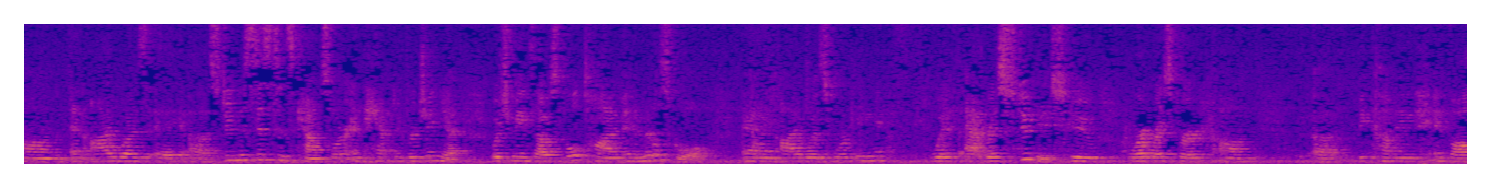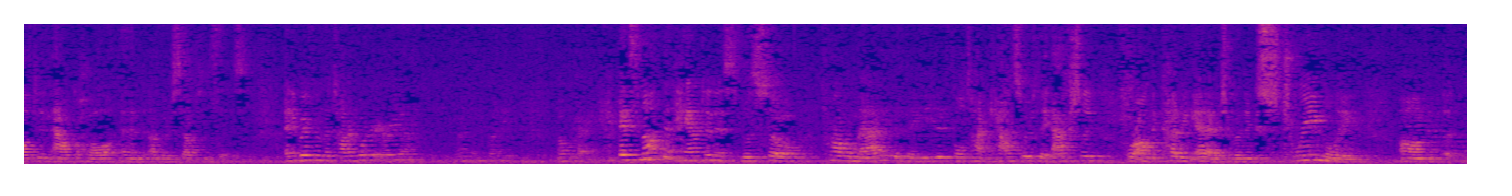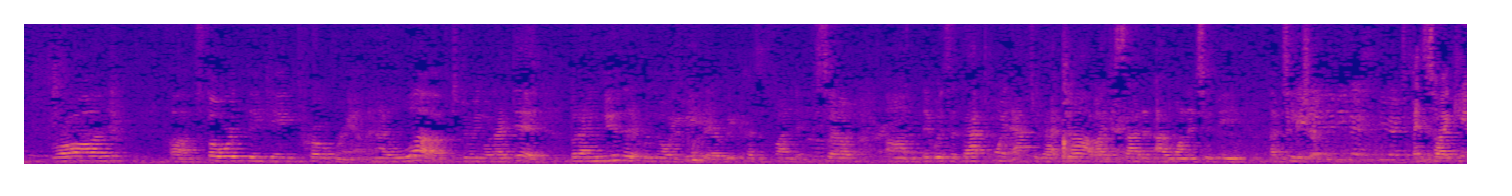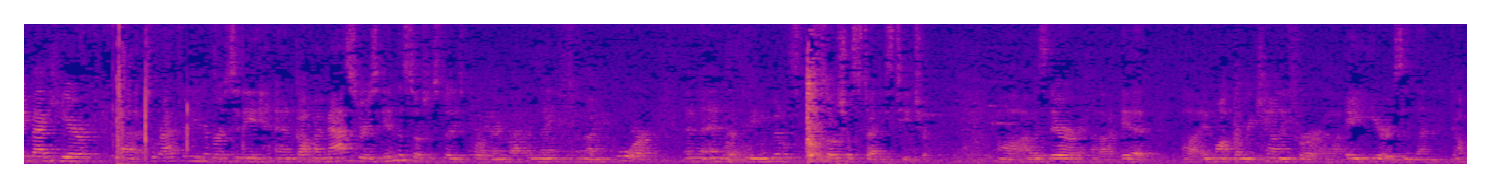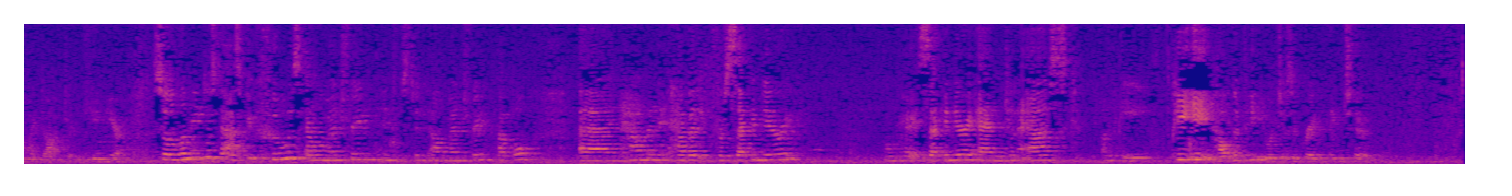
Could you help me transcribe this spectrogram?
Um, and I was a uh, student assistance counselor in Hampton, Virginia, which means I was full time in a middle school, and I was working with at risk students who were at risk for um, uh, becoming involved in alcohol and other substances. Anybody from the Tidewater area? Okay. It's not that Hampton is, was so problematic that they needed full time counselors. They actually were on the cutting edge of an extremely um, broad, uh, forward-thinking program, and I loved doing what I did. But I knew that it wouldn't always be there because of funding. So um, it was at that point after that job I decided I wanted to be a teacher, and so I came back here uh, to Radford University and got my master's in the social studies program back in 1994, and ended up being a middle school social studies teacher. Uh, I was there uh, at uh, in Montgomery County for uh, eight years and then got my doctorate and came here. So let me just ask you, who is elementary, interested in elementary, couple? And how many have it for secondary? Okay, secondary, and can I ask? On PE. PE, health and PE, which is a great thing too.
